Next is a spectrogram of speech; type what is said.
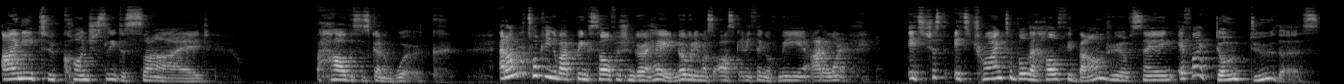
I need to consciously decide how this is going to work. And I'm not talking about being selfish and going, hey, nobody must ask anything of me. I don't want it. It's just, it's trying to build a healthy boundary of saying, if I don't do this,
